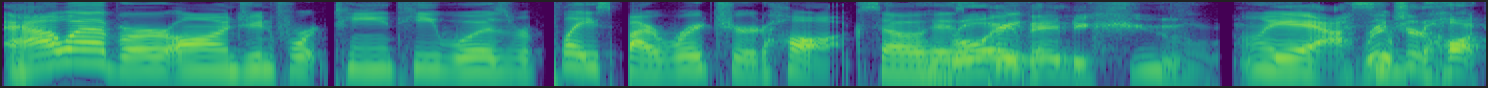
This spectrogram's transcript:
however, on June 14th, he was replaced by Richard Hawk. So his Roy pre- Van de Heuvel. yeah, Richard Hawk.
